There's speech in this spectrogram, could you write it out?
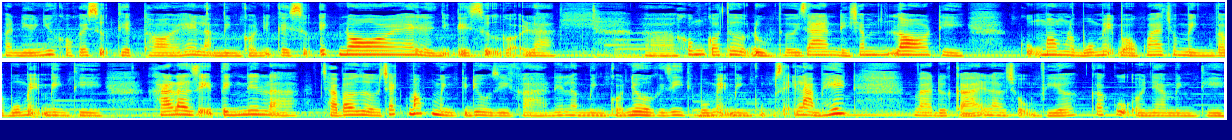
Và nếu như có cái sự thiệt thòi hay là mình có những cái sự ignore hay là những cái sự gọi là uh, Ờ, không có thờ đủ thời gian để chăm lo thì cũng mong là bố mẹ bỏ qua cho mình. Và bố mẹ mình thì khá là dễ tính nên là chả bao giờ trách móc mình cái điều gì cả. Nên là mình có nhờ cái gì thì bố mẹ mình cũng sẽ làm hết. Và được cái là trộm vía. Các cụ ở nhà mình thì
